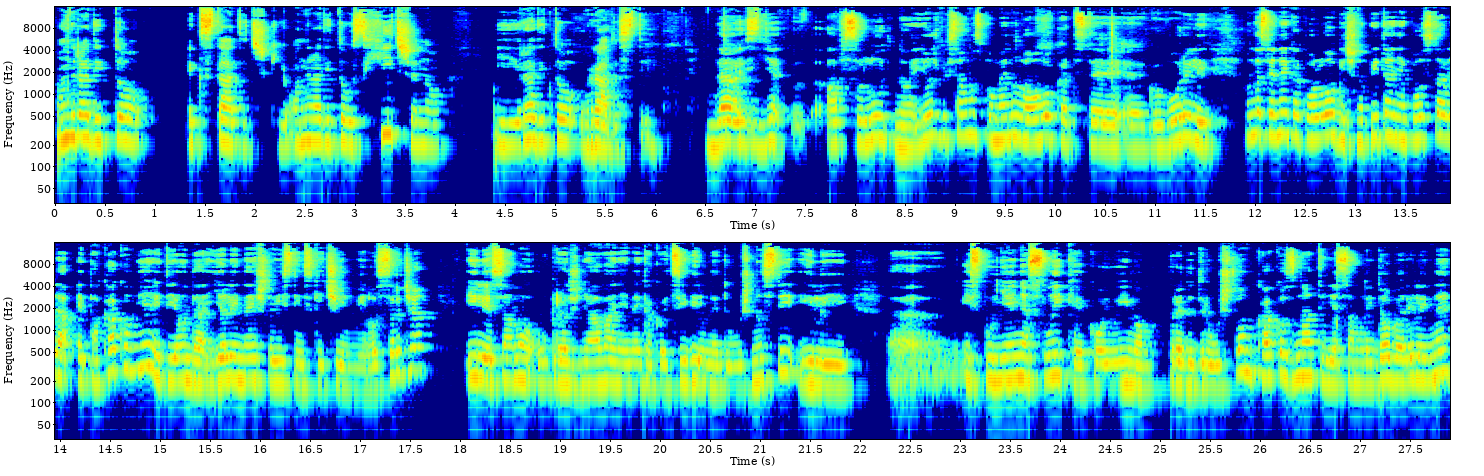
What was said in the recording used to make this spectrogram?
on radi to ekstatički, on radi to ushićeno i radi to u radosti. Da, je, apsolutno. Još bih samo spomenula ovo kad ste e, govorili, onda se nekako logično pitanje postavlja, e pa kako mjeriti onda je li nešto istinski čin milosrđa ili je samo upražnjavanje nekakve civilne dužnosti ili ispunjenja slike koju imam pred društvom, kako znati jesam li dobar ili ne,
